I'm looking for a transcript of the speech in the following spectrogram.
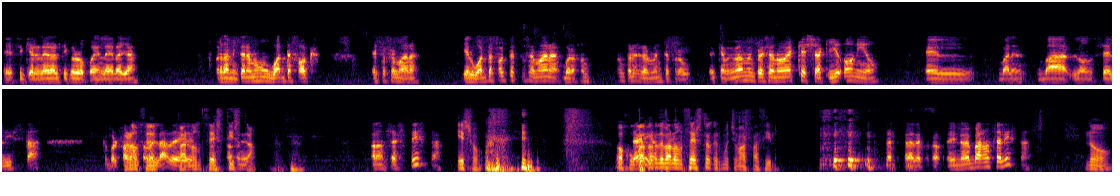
Eh, si quieren leer el artículo lo pueden leer allá. Pero también tenemos un What the Fuck esta semana. Y el What the Fuck de esta semana, bueno, son, son tres realmente, pero el que a mí más me impresionó es que Shaquille O'Neal, el valen- baloncelista, super famoso, Balonce- ¿verdad? De baloncestista. Baloncestista. Eso. o jugador serio? de baloncesto, que es mucho más fácil. Espérate, pero ¿y no es baloncelista? No.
